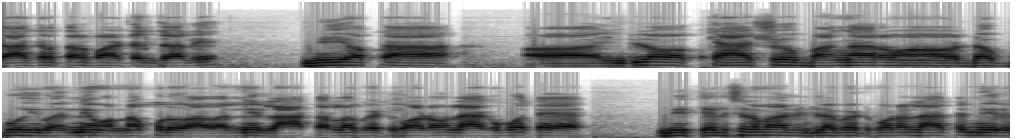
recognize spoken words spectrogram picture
జాగ్రత్తలు పాటించాలి. మీ యొక్క ఇంట్లో క్యాష్ బంగారం డబ్బు ఇవన్నీ ఉన్నప్పుడు అవన్నీ లాకర్లో పెట్టుకోవడం లేకపోతే మీకు తెలిసిన వాళ్ళ ఇంట్లో పెట్టుకోవడం లేకపోతే మీరు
